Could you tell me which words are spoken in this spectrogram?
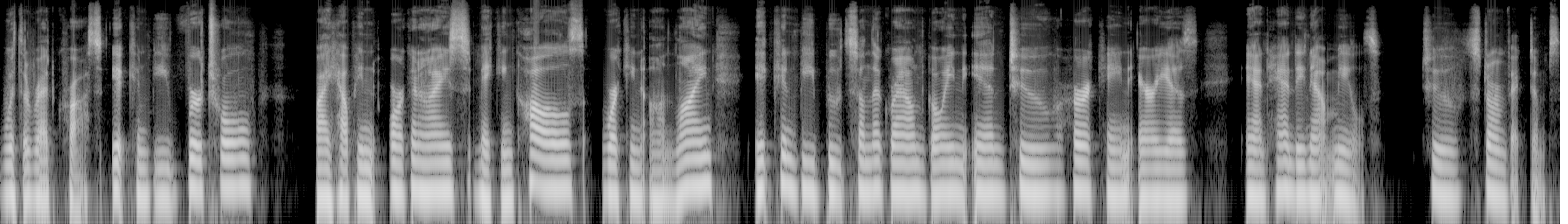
with the Red Cross. It can be virtual by helping organize, making calls, working online. It can be boots on the ground going into hurricane areas and handing out meals to storm victims.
